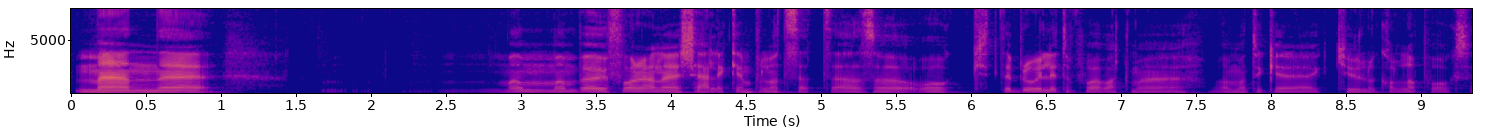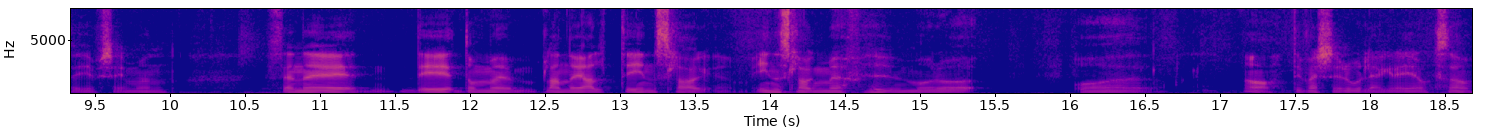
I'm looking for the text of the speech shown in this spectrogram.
men eh, man, man ju få den här kärleken på något sätt. Alltså, och det beror ju lite på vart man, vad man tycker är kul att kolla på också i och för sig. Men sen är det, de blandar ju alltid inslag, inslag med humor och, och ja, diverse roliga grejer också.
